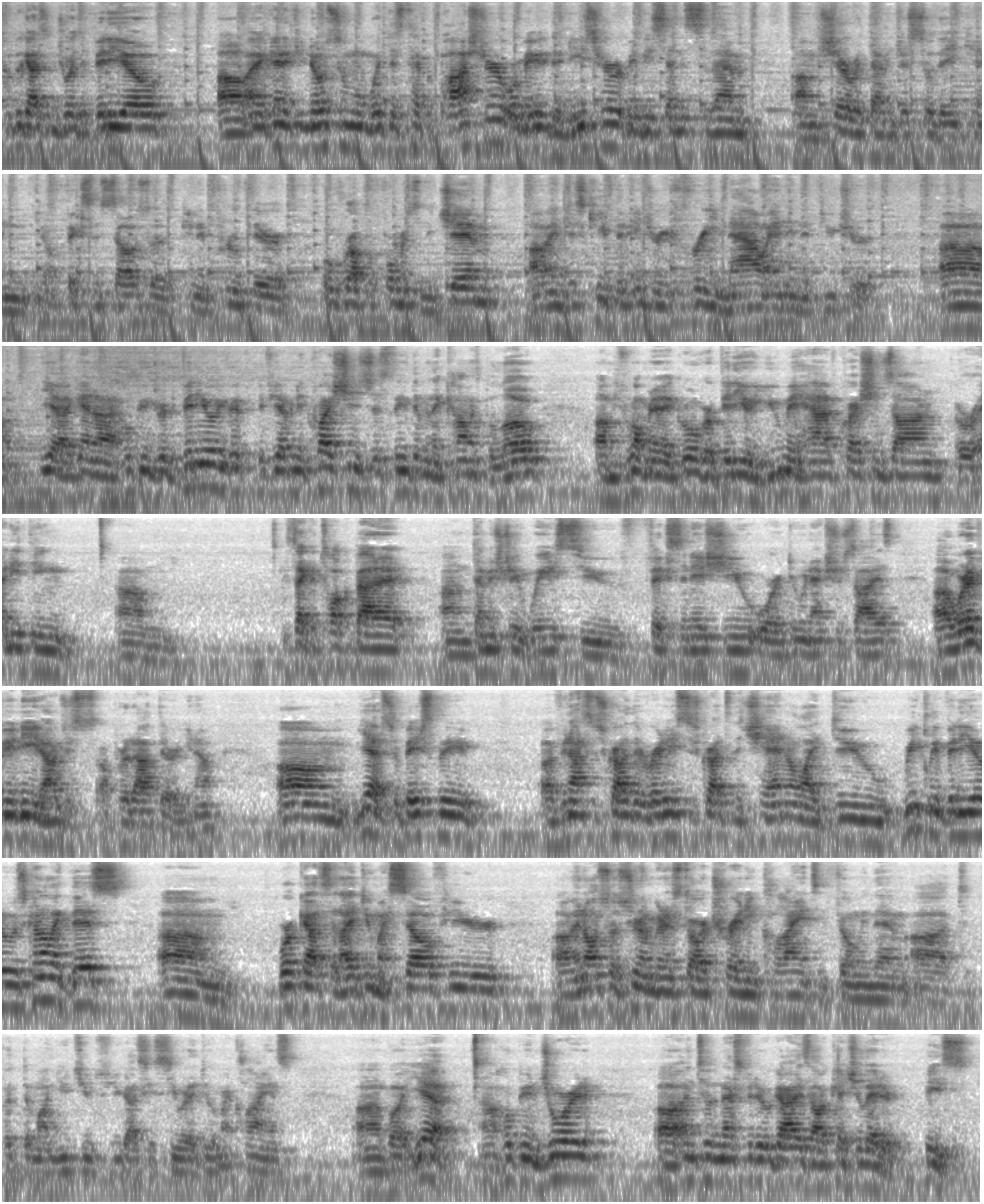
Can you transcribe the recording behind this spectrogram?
hope you guys enjoyed the video. Uh, and again, if you know someone with this type of posture, or maybe their knees hurt, maybe send this to them, um, share with them just so they can, you know, fix themselves, so they can improve their overall performance in the gym, uh, and just keep them injury free now and in the future. Um, yeah, again, I hope you enjoyed the video. If you have any questions, just leave them in the comments below. Um, if you want me to go over a video you may have questions on or anything, um, because I can talk about it, um, demonstrate ways to fix an issue or do an exercise, uh, whatever you need, I'll just I'll put it out there, you know. Um, yeah, so basically, uh, if you're not subscribed already, subscribe to the channel. I do weekly videos, kind of like this, um, workouts that I do myself here. Uh, and also soon I'm going to start training clients and filming them uh, to put them on YouTube so you guys can see what I do with my clients. Uh, but yeah, I hope you enjoyed. Uh, until the next video, guys, I'll catch you later. Peace.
